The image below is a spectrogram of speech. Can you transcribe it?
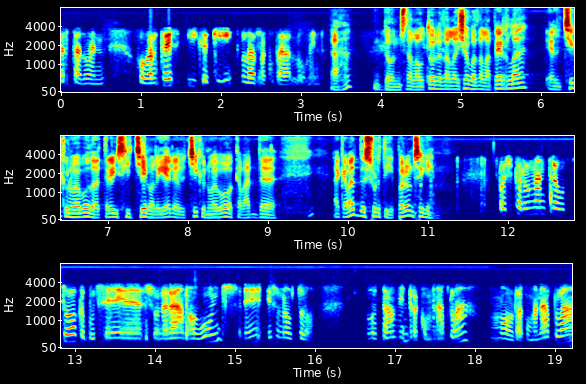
que està duent Hogarth Press i que aquí l'ha recuperat l'Omen. Ah, doncs de l'autora de La jove de la perla, El Chico Nuevo de Tracy Chevalier, El Chico Nuevo acabat de, acabat de sortir. Per on seguim? Pues per un altre autor que potser sonarà amb alguns, eh? és un autor totalment recomanable, molt recomanable,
